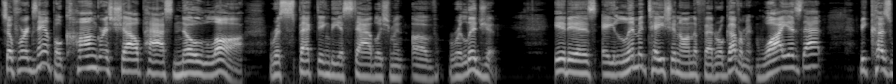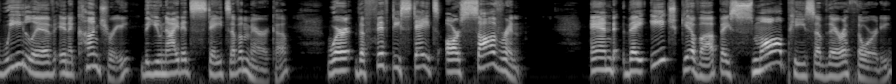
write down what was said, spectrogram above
So, for example, Congress shall pass no law respecting the establishment of religion. It is a limitation on the federal government. Why is that? Because we live in a country, the United States of America, where the 50 states are sovereign and they each give up a small piece of their authority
